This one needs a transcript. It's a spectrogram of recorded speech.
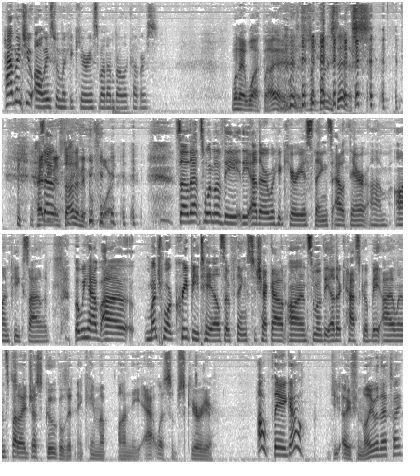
Haven't you always been wicked curious about umbrella covers? When I walked by, I was, I was like, "What is this?" Hadn't So- even thought of it before. So that's one of the, the other wicked curious things out there um, on Peaks Island. But we have uh, much more creepy tales of things to check out on some of the other Casco Bay Islands. But So I just Googled it and it came up on the Atlas Obscura. oh, there you go. Do you, are you familiar with that site?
